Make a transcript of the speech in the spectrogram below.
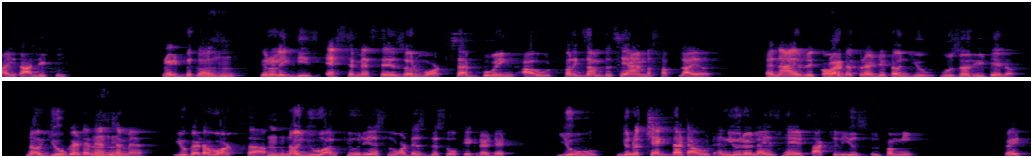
virality right because Mhm. you know like these smss or whatsapp going out for example say i'm a supplier and i record Right. a credit on you who's a retailer now you get an Mhm. sms you get a whatsapp Mhm. now you are curious what is this okay credit you you know check that out and you realize hey it's actually useful for me right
